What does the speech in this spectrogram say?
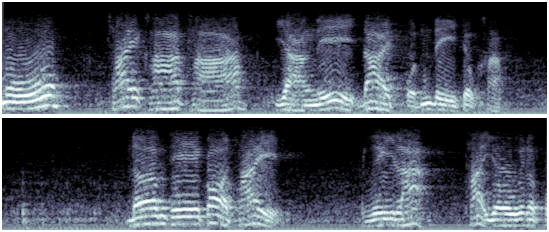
หนูใช้คาถาอย่างนี้ได้ผลดีเจ้าค่ะ เดิมทีก็ใช้วีละทะโยวิรโก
